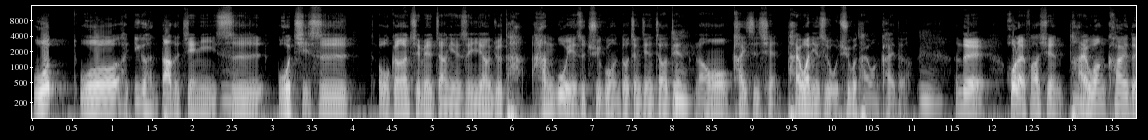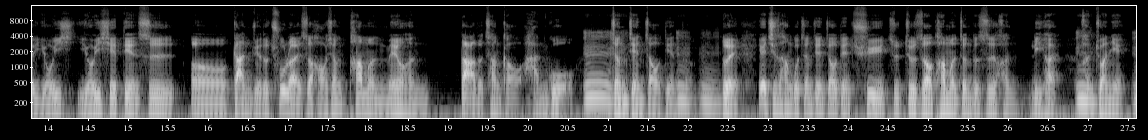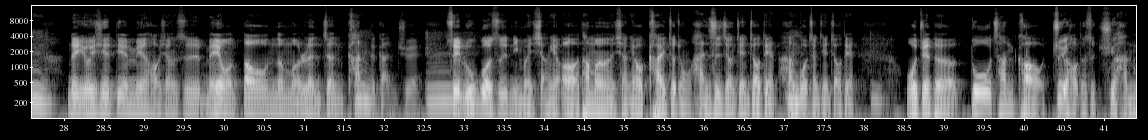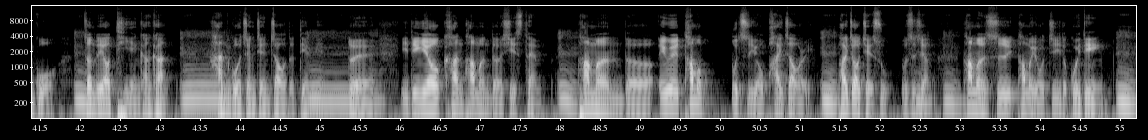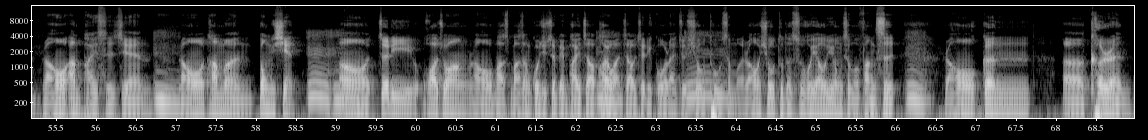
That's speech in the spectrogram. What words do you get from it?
我我一个很大的建议是，我其实我刚刚前面讲也是一样，就是韩韩国也是去过很多证件照店，嗯。然后开之前，台湾也是我去过台湾开的，嗯。对，后来发现台湾开的有一有一些店是呃，感觉得出来是好像他们没有很大的参考韩国嗯，证件照店的。嗯嗯，对，因为其实韩国证件照店去就就知道他们真的是很厉害、很嗯专业。嗯。那有一些店面好像是没有到那么认真看的感觉。嗯，所以，如果是你们想要，呃，他们想要开这种韩式证件照店、韩国证件照店，嗯。我觉得多参考，最好的是去韩国，嗯。真的要体验看看嗯。韩国证件照的店面，嗯。对，一定要看他们的 system，嗯。他们的，因为他们不只有拍照而已，嗯。拍照结束不是这样，嗯他们是他们有自己的规定，嗯。然后安排时间，嗯，然后他们动线，嗯嗯。哦、这里化妆，然后马马上过去这边拍照，拍完照这里过来就修图什么，然后修图的时候要用什么方式，嗯。然后跟呃客人，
